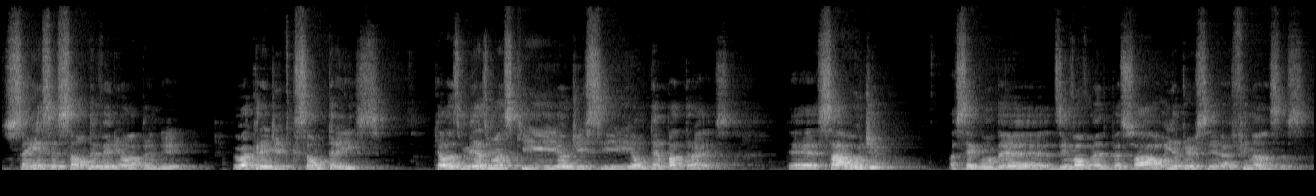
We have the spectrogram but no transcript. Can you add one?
sem exceção, deveriam aprender? Eu acredito que são três aquelas mesmas que eu disse há um tempo atrás. É, saúde, a segunda é desenvolvimento pessoal e a terceira finanças.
